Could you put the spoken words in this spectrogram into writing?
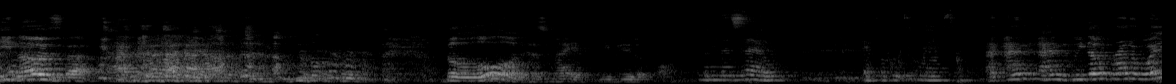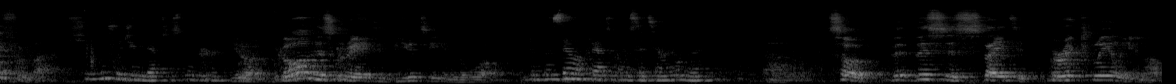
he knows that. the Lord has made you beautiful. Dumnezeu te-a făcut frumoasă. And, and, and we don't run away from that. Și nu fugim de acest lucru. You know, God has created beauty in Dumnezeu a creat frumusețea în lume. Um, so th- this is stated very clearly in our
